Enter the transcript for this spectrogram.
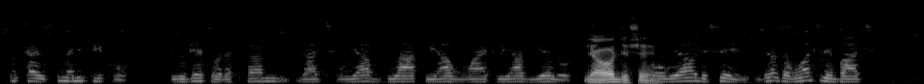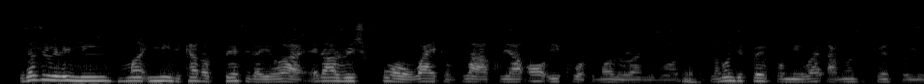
so kind so many people. You will get to understand that we have black, we have white, we have yellow. They are all the But same. we are all the same. Just the one thing about it doesn't really mean mean the kind of person that you are. Either rich, poor, white, or black, we are all equal from all around the world. Yeah. You are not different from me, while I'm not different for you.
